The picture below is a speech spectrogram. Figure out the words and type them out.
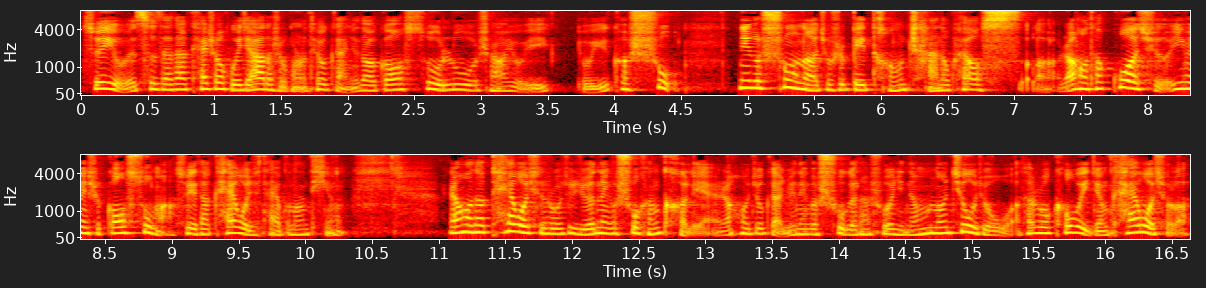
所以有一次在他开车回家的时候呢，他就感觉到高速路上有一有一棵树，那个树呢就是被藤缠的快要死了，然后他过去了，因为是高速嘛，所以他开过去他也不能停，然后他开过去的时候就觉得那个树很可怜，然后就感觉那个树跟他说：“你能不能救救我？”他说：“可我已经开过去了，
